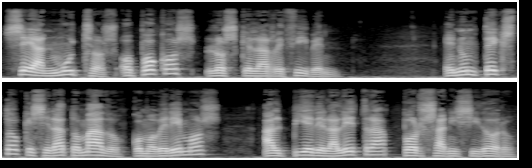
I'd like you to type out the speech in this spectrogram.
sean muchos o pocos los que la reciben, en un texto que será tomado, como veremos, al pie de la letra por San Isidoro.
